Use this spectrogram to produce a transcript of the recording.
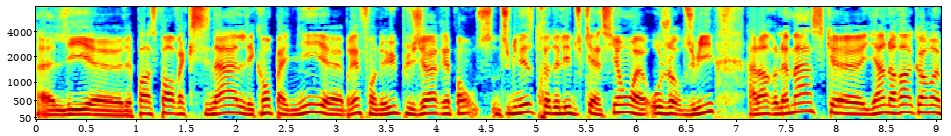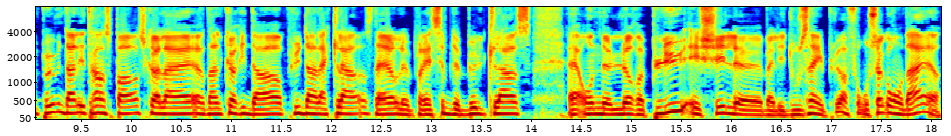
les le passeport vaccinal, les compagnies. bref, on a eu plusieurs réponses du ministre de l'Éducation aujourd'hui. Alors le masque, il y en aura encore un peu dans les transports scolaires, dans le corridor, plus dans la classe. D'ailleurs, le principe de bulle classe euh, on ne l'aura plus. Et chez ben, les 12 ans et plus, enfin, au secondaire,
